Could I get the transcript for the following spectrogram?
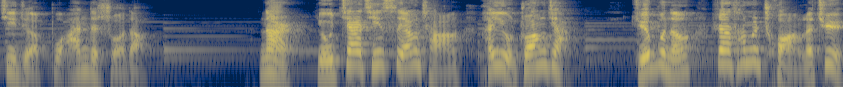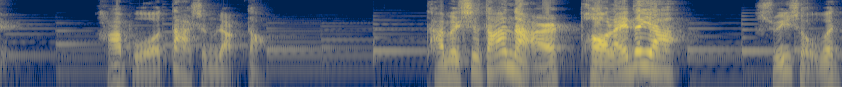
记者不安地说道：“那儿有家禽饲养场，还有庄稼，绝不能让他们闯了去。”哈勃大声嚷道：“他们是打哪儿跑来的呀？”水手问。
